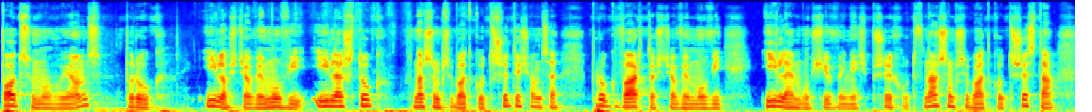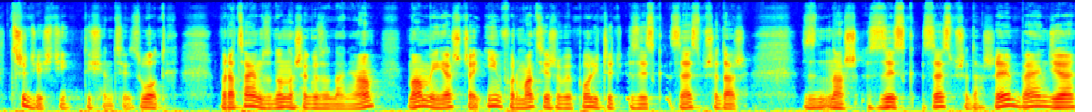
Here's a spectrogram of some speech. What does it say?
podsumowując, próg ilościowy mówi ile sztuk, w naszym przypadku 3000, próg wartościowy mówi ile musi wynieść przychód, w naszym przypadku 330 tysięcy złotych. Wracając do naszego zadania, mamy jeszcze informację, żeby policzyć zysk ze sprzedaży nasz zysk ze sprzedaży będzie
